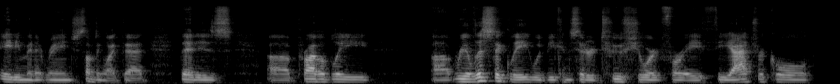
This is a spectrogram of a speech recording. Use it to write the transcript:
eighty minute range, something like that. That is uh, probably uh, realistically would be considered too short for a theatrical,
